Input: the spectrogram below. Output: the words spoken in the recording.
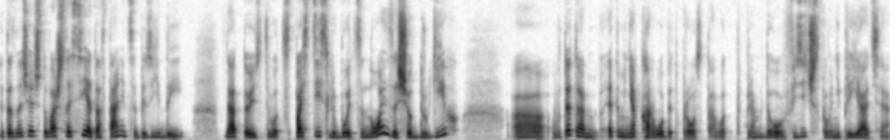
это означает, что ваш сосед останется без еды. Да, то есть вот спастись любой ценой за счет других, а, вот это, это меня коробит просто, вот прям до физического неприятия.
